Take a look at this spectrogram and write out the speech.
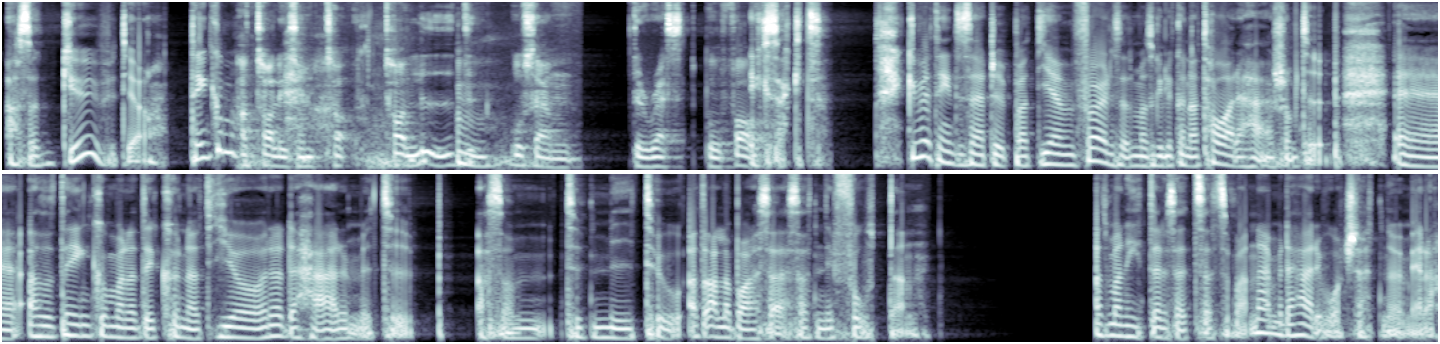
Alltså gud ja. Tänk om... Att ta, liksom, ta, ta lead Mm. och sen the rest will follow. Exakt. Gud jag tänkte så här typ att jämförelse att man skulle kunna ta det här som typ. Eh, alltså tänk om man hade kunnat göra det här med typ. Alltså typ metoo. Att alla bara så här satte ner foten. Att man här ett sätt som bara, nej men det här är vårt sätt numera.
